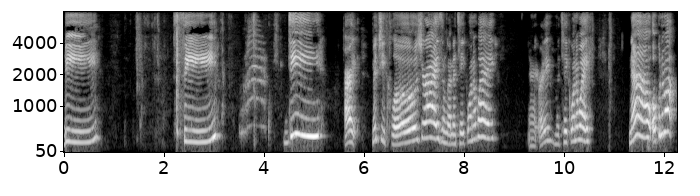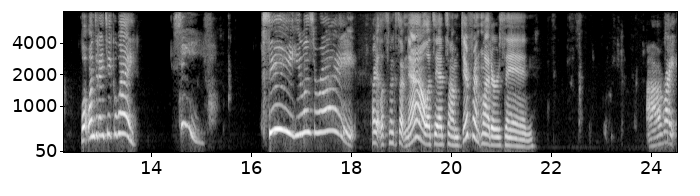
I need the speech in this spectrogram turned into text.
B, C, D. All right, Mitchie, close your eyes. I'm going to take one away. All right, ready? I'm going to take one away. Now, open them up. What one did I take away? C. C. He was right. All right, let's mix up now. Let's add some different letters in. All right,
